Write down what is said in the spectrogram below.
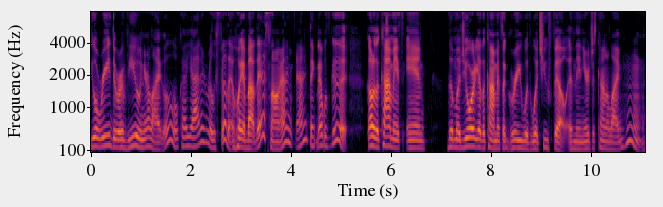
you'll read the review and you're like, oh, okay, yeah, I didn't really feel that way about that song. I didn't, I didn't think that was good. Go to the comments and the majority of the comments agree with what you felt. And then you're just kind of like, hmm,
